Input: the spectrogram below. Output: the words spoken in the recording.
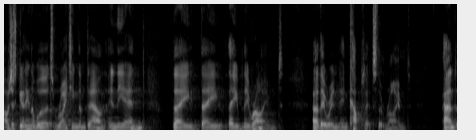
I was just getting the words, writing them down. In the end, they, they, they, they rhymed. Uh, they were in, in couplets that rhymed. And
